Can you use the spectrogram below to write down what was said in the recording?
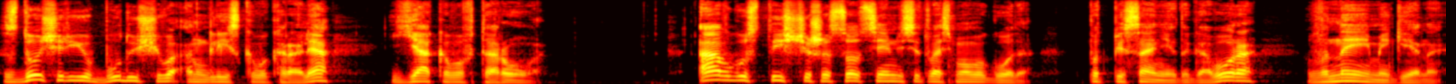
с дочерью будущего английского короля Якова II. Август 1678 года – подписание договора в Неймегене.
